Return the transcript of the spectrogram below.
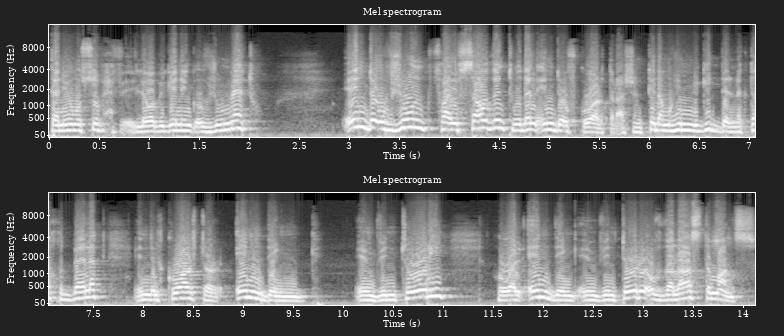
تاني يوم الصبح اللي هو beginning of June ماتوا. end of June 5000 وده ال end of quarter عشان كده مهم جدا انك تاخد بالك ان ال quarter ending inventory هو ال ending inventory of the last month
